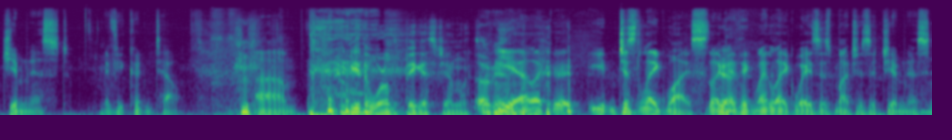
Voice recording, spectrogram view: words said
gymnast. If you couldn't tell. Um, You'd be the world's biggest gymnast. yeah, like uh, you- just leg wise. Like I think my leg weighs as much as a gymnast.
